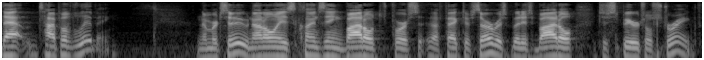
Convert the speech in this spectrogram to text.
that type of living. Number two, not only is cleansing vital for effective service, but it's vital to spiritual strength.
